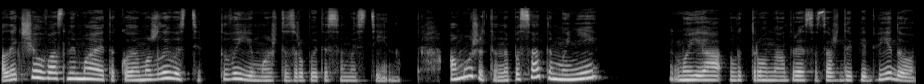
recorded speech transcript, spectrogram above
Але якщо у вас немає такої можливості, то ви її можете зробити самостійно. А можете написати мені, моя електронна адреса завжди під відео,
